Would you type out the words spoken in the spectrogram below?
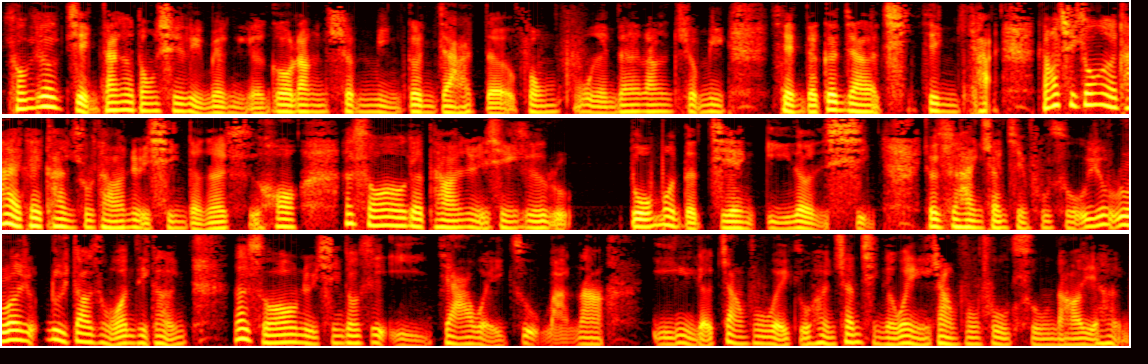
从这个简单的东西里面，你能够让生命更加的丰富，能够让生命显得更加的精彩。然后其中呢，他也可以看出台湾女性的那时候，那时候的台湾女性是如多么的坚毅韧性，就是很深情付出。我就如果遇到什么问题，可能那时候女性都是以家为主嘛，那以你的丈夫为主，很深情的为你丈夫付出，然后也很。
